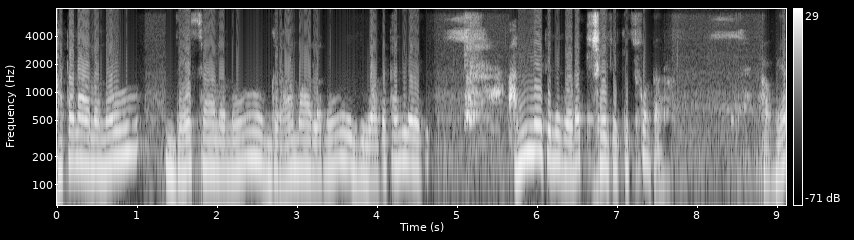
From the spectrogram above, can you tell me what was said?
పట్టణాలను దేశాలను గ్రామాలను ఇవ్వటం లేదు. అన్నిటిని కూడా చేజెక్కించుకుంటారు. ఆమె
